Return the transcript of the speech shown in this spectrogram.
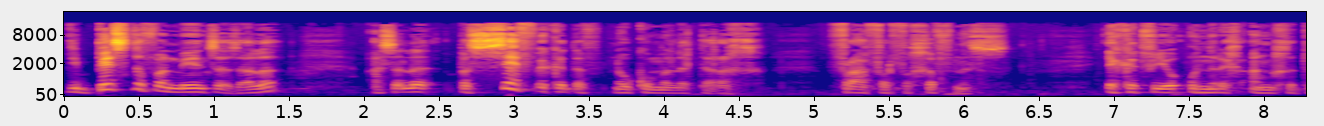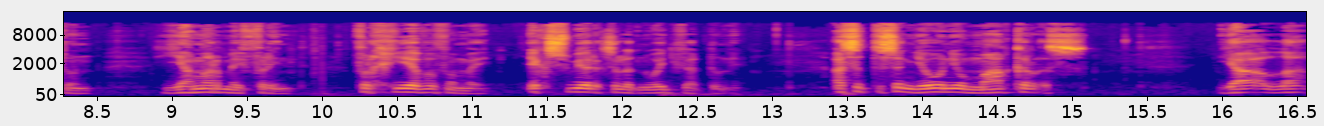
die beste van mense is hulle as hulle besef ek het nou kom hulle terug, vra vir vergifnis. Ek het vir jou onreg aangedoen. Jammer my vriend, vergewe vir my. Ek sweer ek sal dit nooit weer doen nie. As dit tussen jou en jou Maker is, ja Allah,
